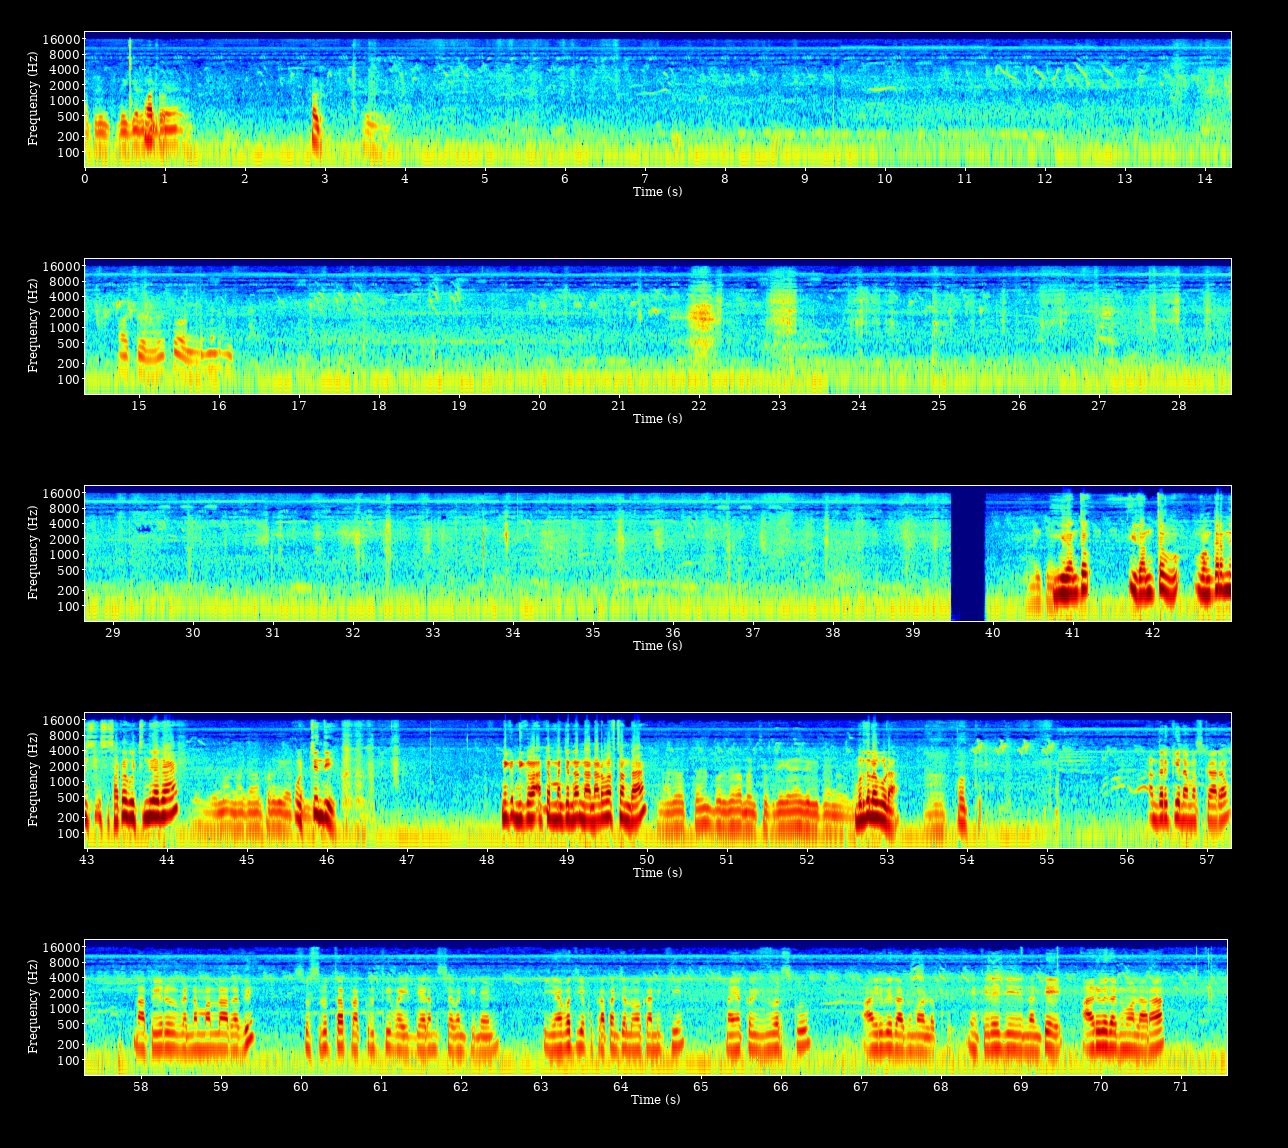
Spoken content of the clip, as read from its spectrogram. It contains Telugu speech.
అప్పుడు ఇంత దగ్గర మాట్లాడు. పెడితే, ನೋಡು ఆశ్చర్యం ఇదంతా ఇదంతా వంకరని చక్కగా వచ్చింది కదా? వచ్చింది. నీకు నీకు అంటే మంచి నడవస్తుందా? బురదలో మంచి ఫ్రీగానే తిరుగుతాను. బురదలో కూడా? ఓకే. అందరికీ నమస్కారం. నా పేరు వెన్నమల్ల రవి. సుశ్రుత ప్రకృతి వైద్యాలయం సెవెంటీ నైన్. యావత్ యొక్క ప్రపంచ లోకానికి నా యొక్క వ్యూవర్స్కు ఆయుర్వేద అభిమానులకు నేను తెలియజేయందంటే ఆయుర్వేద అభిమానులారా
